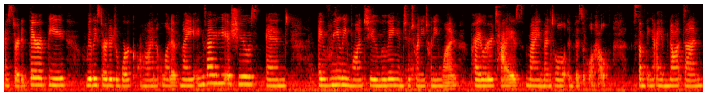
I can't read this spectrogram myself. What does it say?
I started therapy, really started to work on a lot of my anxiety issues, and I really want to, moving into 2021, prioritize my mental and physical health, something I have not done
